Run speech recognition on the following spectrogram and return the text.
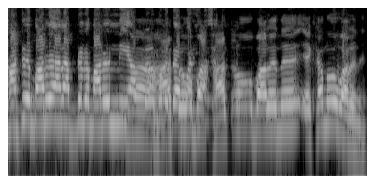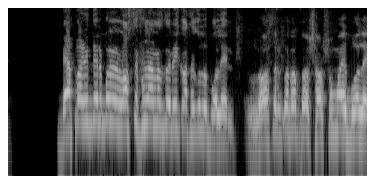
হাটে বাড়ে আর আপনারা বাড়েননি? হাটেও বা- ব্যাপারীদের- হাটেও বাড়ে না এখানেও বাড়ে না ব্যাপারীদের বলে লসে ফেলানোর জন্য এই কথাগুলো বলেন। লসের কথা তো সবসময় বলে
